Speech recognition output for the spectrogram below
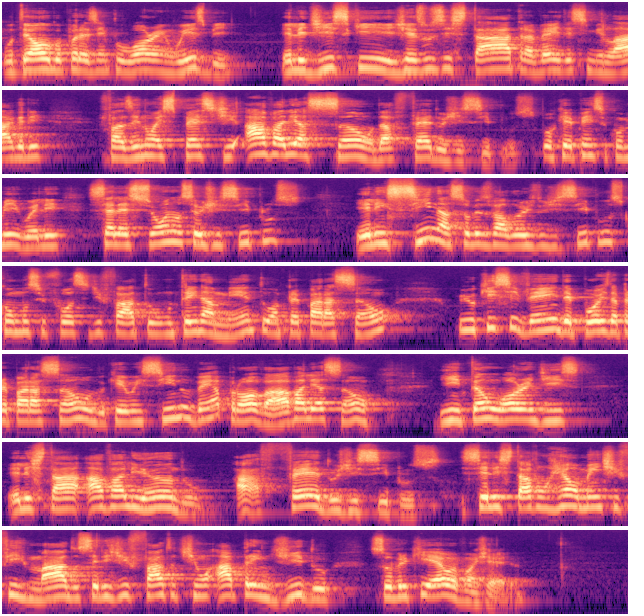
O teólogo, por exemplo, Warren Wisby, ele diz que Jesus está, através desse milagre, fazendo uma espécie de avaliação da fé dos discípulos. Porque, pense comigo, ele seleciona os seus discípulos, ele ensina sobre os valores dos discípulos como se fosse de fato um treinamento, uma preparação, e o que se vem depois da preparação, do que o ensino, vem a prova, a avaliação. E então Warren diz, ele está avaliando a fé dos discípulos, se eles estavam realmente firmados, se eles de fato tinham aprendido sobre o que é o Evangelho.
